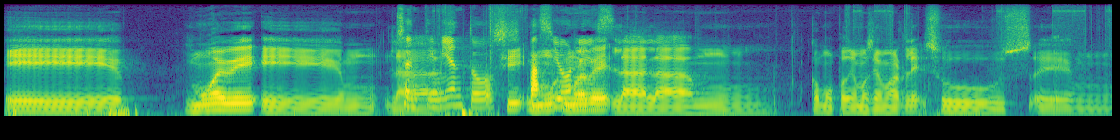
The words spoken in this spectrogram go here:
eh, mueve eh, la... Sentimientos, sí, pasiones. mueve la, la, mm, ¿cómo podríamos llamarle? Sus... em,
